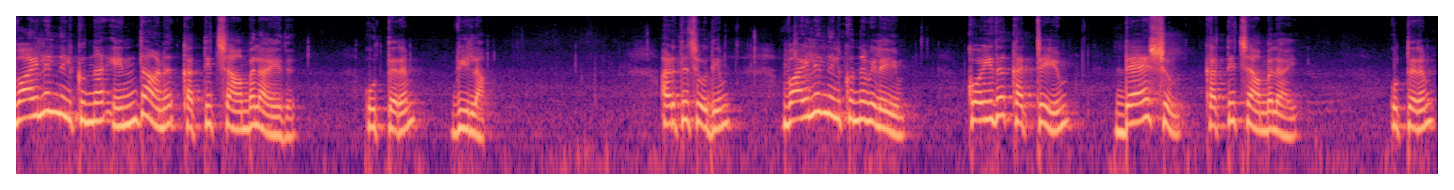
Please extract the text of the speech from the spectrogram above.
വയലിൽ നിൽക്കുന്ന എന്താണ് കത്തിച്ചാമ്പലായത്? ഉത്തരം വിള. അടുത്ത ചോദ്യം വയലിൽ നിൽക്കുന്ന വിളയും കൊയ്ത കറ്റയും ഡാഷും കത്തിച്ചാമ്പലായി. ഉത്തരം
